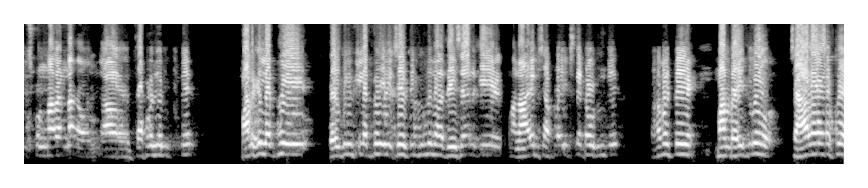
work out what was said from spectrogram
తీసుకున్నారన్న చెప్పడం జరుగుతుంది. మనకి లబ్ధి రైతులకి లబ్ధి చేకూరుతుంది మన దేశానికి మన ఆయిల్ సప్లై ఇచ్చినట్టు అవుతుంది. కాబట్టి మన రైతులు చాలా వరకు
